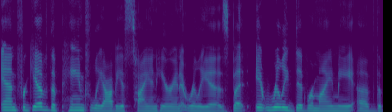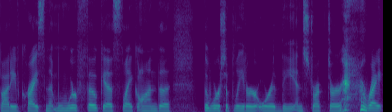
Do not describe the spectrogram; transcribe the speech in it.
And forgive the painfully obvious tie in here, and it really is, but it really did remind me of the body of Christ, and that when we're focused like on the the worship leader or the instructor, right?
